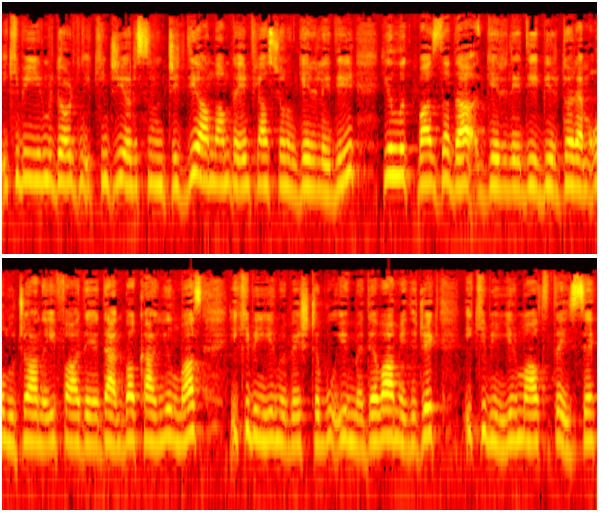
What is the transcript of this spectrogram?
2024'ün ikinci yarısının ciddi anlamda enflasyonun gerilediği, yıllık bazda da gerilediği bir dönem olacağını ifade eden Bakan Yılmaz 2020 2025'te bu ivme devam edecek. 2026'da ise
